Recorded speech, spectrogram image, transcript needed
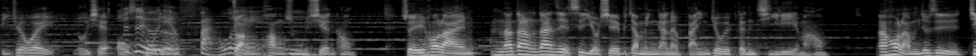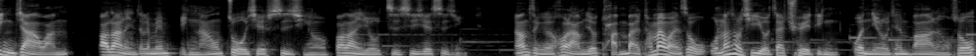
的确会有一些呕就是有一点吐的状况出嗯现吼。所以后来，那当然，当然这也是有些比较敏感的反应就会更激烈嘛吼。那后来我们就是竞价完，爆大人在那边饼，然后做一些事情哦，爆大人有指示一些事情，然后整个后来我们就团拜，团拜完的时候，我那时候其实有在确定问牛头天报大人，我说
